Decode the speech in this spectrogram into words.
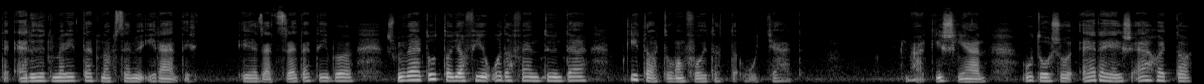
de erőt merített napszemű iránti érzett szeretetéből, és mivel tudta, hogy a fiú odafent tűnt el, kitartóan folytatta útját. Már kisján utolsó ereje is elhagyta,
